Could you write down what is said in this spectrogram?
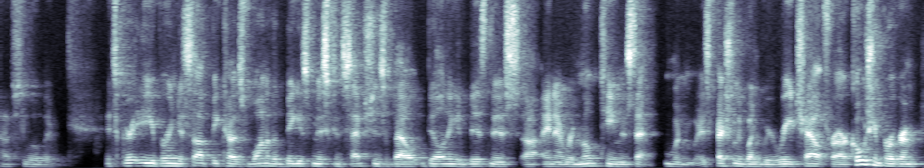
Absolutely it's great that you bring this up because one of the biggest misconceptions about building a business uh, in a remote team is that when especially when we reach out for our coaching program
